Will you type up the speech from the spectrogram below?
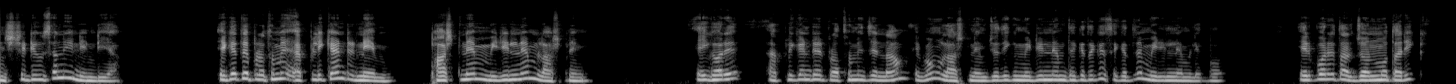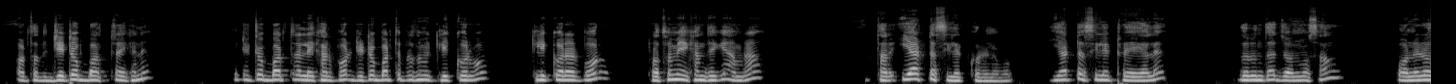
ইনস্টিটিউশন ইন ইন্ডিয়া এক্ষেত্রে প্রথমে applicant name first name middle name last name এই ঘরে অ্যাপ্লিক্যান্টের প্রথমে যে নাম এবং লাস্ট নেম যদি মিডিল নেম থেকে থাকে, সেক্ষেত্রে মিডিল নেম লিখব। এরপরে তার জন্ম তারিখ, অর্থাৎ ডেট অফ বার্থটা এখানে। ডেট অফ বার্থটা লেখার পর ডেট অফ বার্থে প্রথমে ক্লিক করব। ক্লিক করার পর, প্রথমে এখান থেকে আমরা তার ইয়ারটা সিলেক্ট করে নেব। ইয়ারটা সিলেক্ট হয়ে গেলে, ধরুন তার জন্মসাল পনেরো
